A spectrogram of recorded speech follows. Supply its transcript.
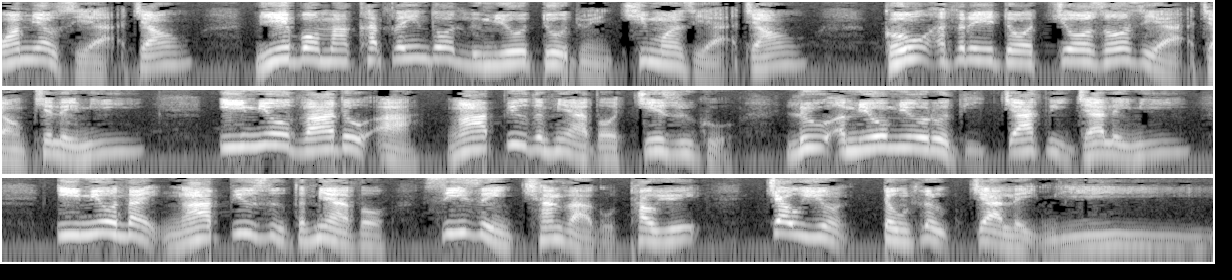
ဝမ်းမြောက်เสียအကြောင်းမြေပေါ်မှာခတ်သိမ်းသောလူမျိုးတို့တွင်ချီးမွမ်းเสียအကြောင်းဂုံအသရေတော်ကြော်စောเสียအကြောင်းဖြစ်လိမ့်မည်ဤမြို့သားတို့အားငါပြုသမျှသောကျေးဇူးကိုလူအမျိုးမျိုးတို့သည်ကြားသိကြလိမ့်မည်ဤမြို့၌ငါပြုစုသမျှသောစီးစိမ်ချမ်းသာကိုထောက်၍ကြောက်ရွံ့တုန်လှုပ်ကြလိမ့်မည်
